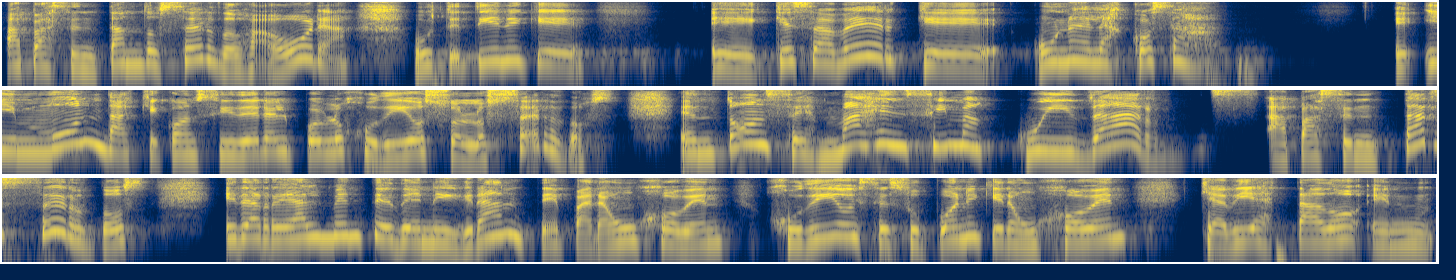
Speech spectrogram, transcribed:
apacentando cerdos. Ahora usted tiene que, eh, que saber que una de las cosas eh, inmundas que considera el pueblo judío son los cerdos. Entonces, más encima, cuidar, apacentar cerdos era realmente denigrante para un joven judío y se supone que era un joven que había estado en,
